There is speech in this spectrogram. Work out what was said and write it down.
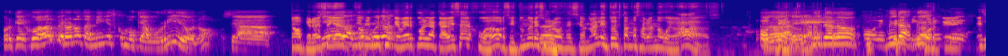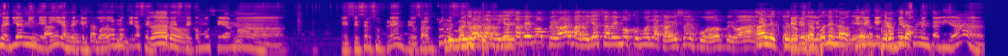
porque el jugador peruano también es como que aburrido, ¿no? O sea, No, pero eso Llega, ya tiene mucho que ver con la cabeza del jugador. Si tú no eres un profesional, entonces estamos hablando huevadas. O te Claro, hace míralo, o mira, definitivamente Porque eso serían niñerías de que el jugador no quiera aceptar Claro. este, ¿cómo se llama? Este ser suplente. O sea, tú no sabes. Álvaro, ya sabemos, pero Álvaro, ya sabemos cómo es la cabeza del jugador peruano. Alex, O sea, pero mira, ¿cuál es la-. Tienen que Pero cambiar mira- su mentalidad.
